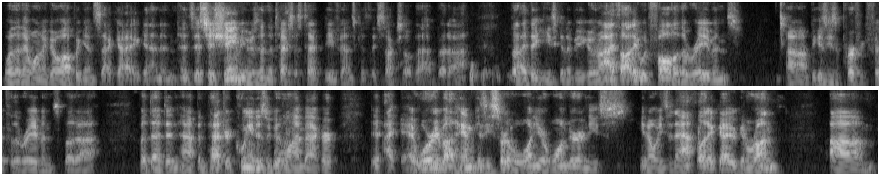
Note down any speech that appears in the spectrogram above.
whether they want to go up against that guy again. And it's, it's a shame he was in the Texas Tech defense because they suck so bad. But uh, but I think he's going to be good. I thought he would fall to the Ravens uh, because he's a perfect fit for the Ravens. But uh, but that didn't happen. Patrick Queen is a good linebacker. I, I worry about him because he's sort of a one year wonder and he's, you know, he's an athletic guy who can run. Um,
